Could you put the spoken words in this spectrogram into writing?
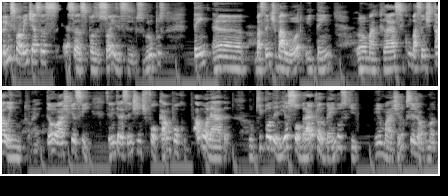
principalmente essas essas posições, esses grupos têm uh, bastante valor e tem uma classe com bastante talento. Né? Então eu acho que assim seria interessante a gente focar um pouco, dar uma olhada no que poderia sobrar para o Bengals, que eu imagino que seja alguma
